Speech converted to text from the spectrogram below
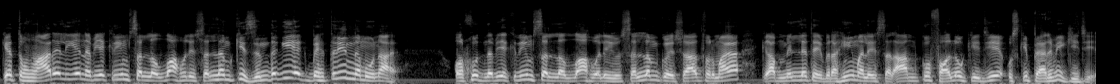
کہ تمہارے لیے نبی کریم صلی اللہ علیہ وسلم کی زندگی ایک بہترین نمونہ ہے۔ اور خود نبی کریم صلی اللہ علیہ وسلم کو ارشاد فرمایا کہ آپ ملت ابراہیم علیہ السلام کو فالو کیجیے، اس کی پیروی کیجیے۔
